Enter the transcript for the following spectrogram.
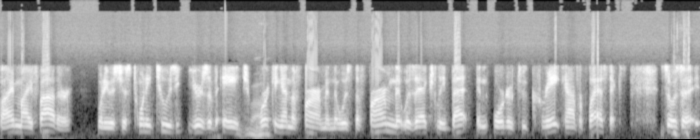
by my father when he was just 22 years of age, working on the farm, and it was the farm that was actually bet in order to create Confer Plastics. So it was a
